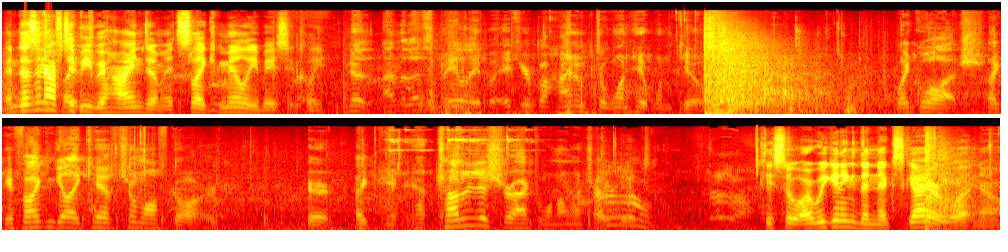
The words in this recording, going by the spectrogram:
And it doesn't have to be behind him. It's like melee, basically. No, I know that's melee, but if you're behind him, it's a one hit, one kill. Like watch, like if I can get like catch him off guard. Here, like try to distract one. I'm gonna try to get. Okay, so are we getting the next guy or what now?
